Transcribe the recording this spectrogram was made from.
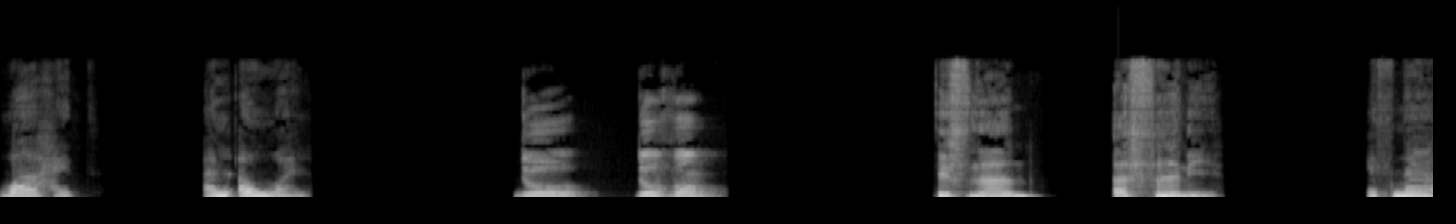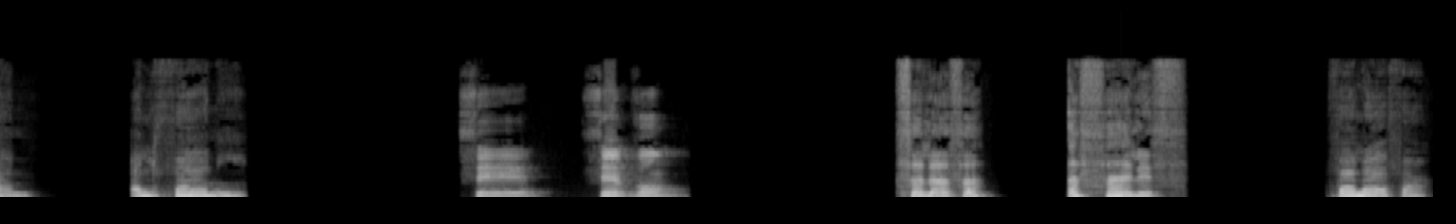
واحد. الأول. دو دوم. اثنان. الثاني. اثنان. الثاني. سه سوم. ثلاثة. الثالث. ثلاثة.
